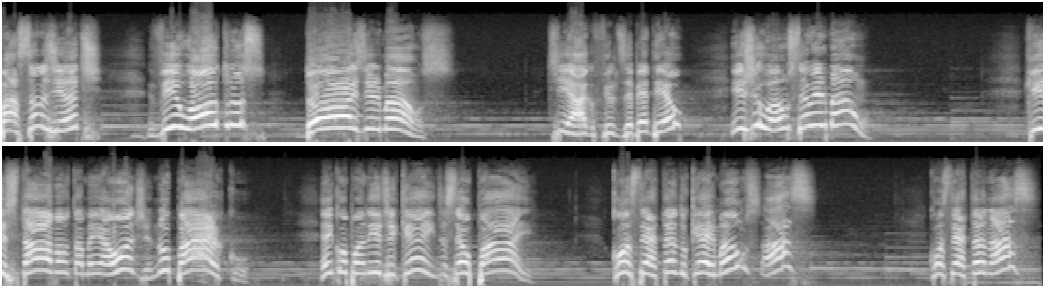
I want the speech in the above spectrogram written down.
Passando adiante, viu outros dois irmãos: Tiago, filho de Zebedeu, e João, seu irmão, que estavam também aonde? No barco, em companhia de quem? De seu pai. Consertando o que, irmãos? As? Consertando as?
